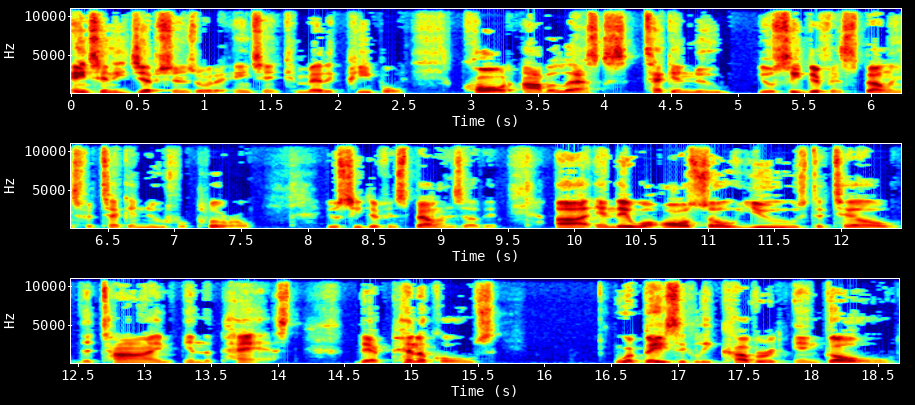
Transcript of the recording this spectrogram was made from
Ancient Egyptians or the ancient Kemetic people called obelisks Tekhenu. You'll see different spellings for Tekhenu for plural. You'll see different spellings of it. Uh, and they were also used to tell the time in the past their pinnacles were basically covered in gold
